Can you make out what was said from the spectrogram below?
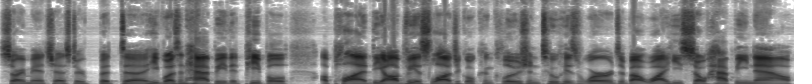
Sorry, Manchester, but uh, he wasn't happy that people applied the obvious logical conclusion to his words about why he's so happy now,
